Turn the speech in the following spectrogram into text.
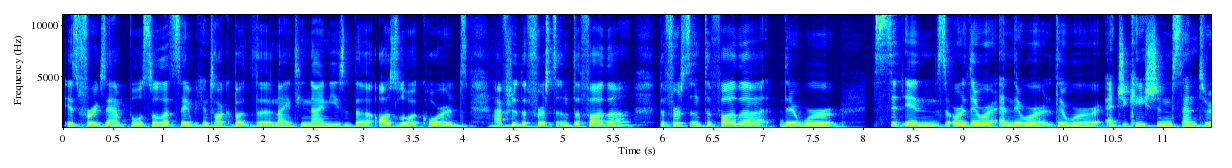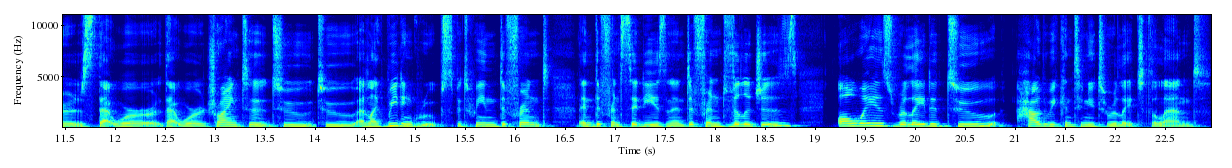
is for example so let's say we can talk about the 1990s the oslo accords mm. after the first intifada. The first intifada there were sit-ins or there were and there were there were education centers that were that were trying to to to and like reading groups between different in different cities and in different villages always related to how do we continue to relate to the land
